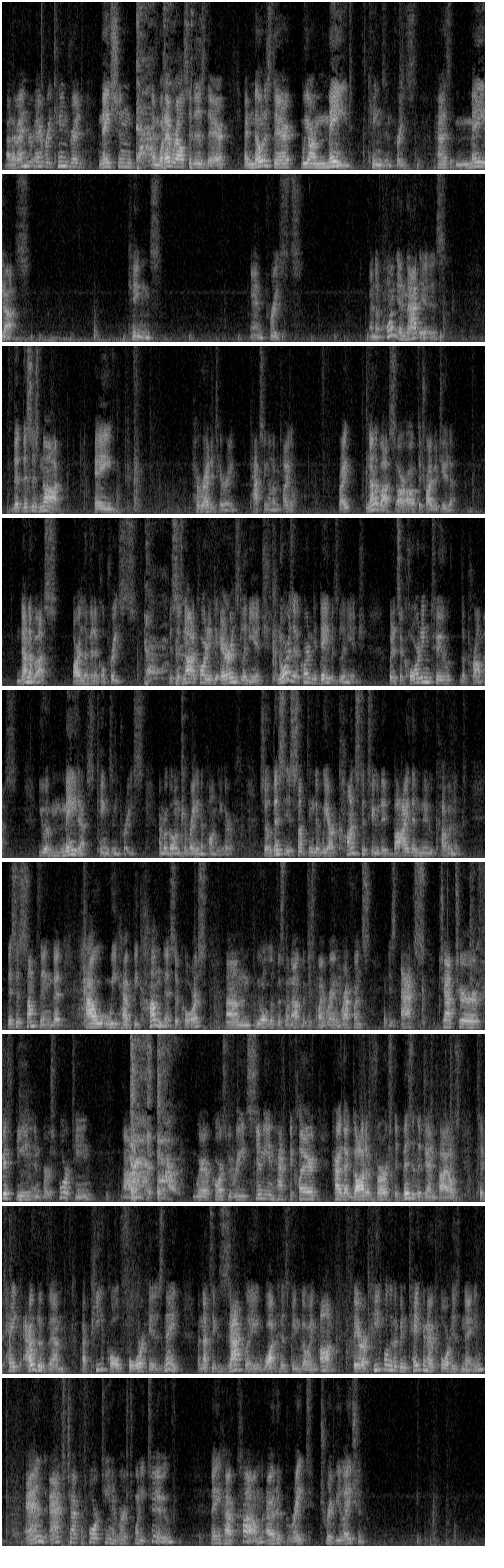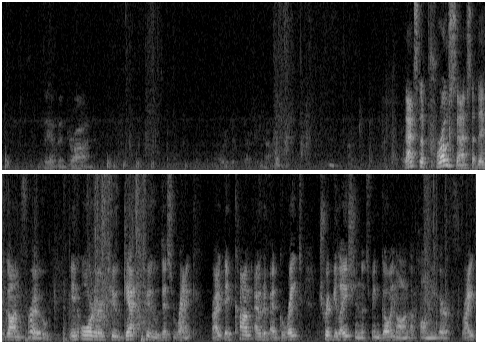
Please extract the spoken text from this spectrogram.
Out of every kindred, nation, and whatever else it is there. And notice there, we are made kings and priests. Has made us kings and priests. And the point in that is that this is not a hereditary passing on of a title. Right? None of us are of the tribe of Judah. None of us are Levitical priests. This is not according to Aaron's lineage, nor is it according to David's lineage, but it's according to the promise. You have made us kings and priests, and we're going to reign upon the earth. So, this is something that we are constituted by the new covenant. This is something that how we have become this, of course. Um, we won't look this one up, but just by way of reference, is Acts chapter 15 and verse 14, um, where, of course, we read Simeon hath declared how that God at first did visit the Gentiles to take out of them a people for his name. And that's exactly what has been going on. They are a people that have been taken out for his name. And Acts chapter 14 and verse 22, they have come out of great tribulation. They have been drawn. Where did Dr. Thomas- That's the process that they've gone through in order to get to this rank, right? They've come out of a great tribulation that's been going on upon the earth, right?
